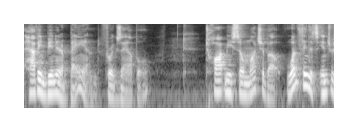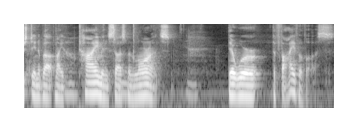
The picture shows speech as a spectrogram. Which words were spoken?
having been in a band, for example, taught me so much about. One thing that's interesting about my oh. time in Sussman mm-hmm. Lawrence, mm-hmm. there were the five of us.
